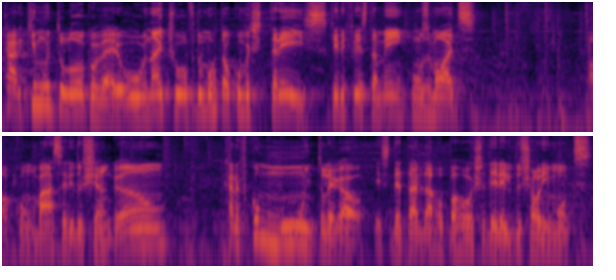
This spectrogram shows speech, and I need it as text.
Cara, que muito louco, velho. O Nightwolf do Mortal Kombat 3, que ele fez também com os mods. Ó, com o massa ali do Xangão. Cara, ficou muito legal esse detalhe da roupa roxa dele ali do Shaolin Monks.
